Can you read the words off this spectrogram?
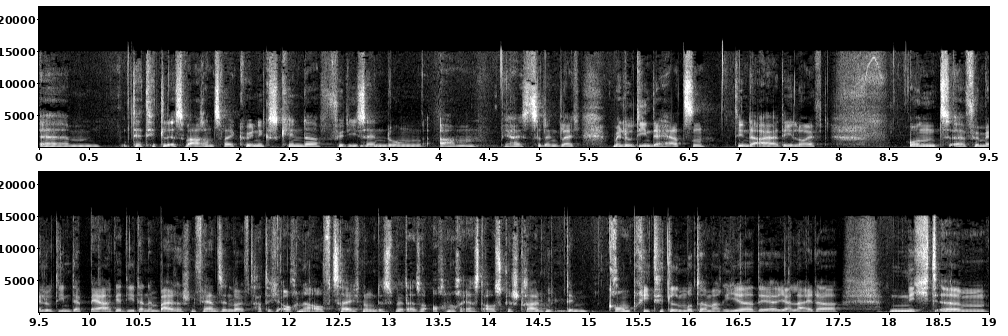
ähm, der Titel Es waren zwei Königskinder für die Sendung, ähm, wie heißt sie denn gleich? Melodien der Herzen, die in der ARD läuft. Und äh, für Melodien der Berge, die dann im bayerischen Fernsehen läuft, hatte ich auch eine Aufzeichnung. Das wird also auch noch erst ausgestrahlt okay. mit dem Grand Prix-Titel Mutter Maria, der ja leider nicht ähm,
